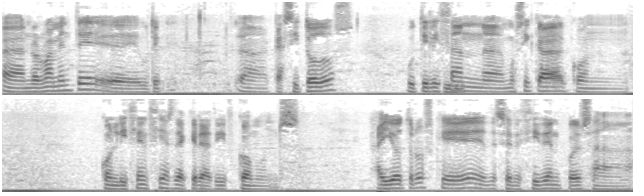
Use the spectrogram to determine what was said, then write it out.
Uh, normalmente uh, uh, casi todos utilizan uh, música con con licencias de Creative Commons. Hay otros que se deciden pues a,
